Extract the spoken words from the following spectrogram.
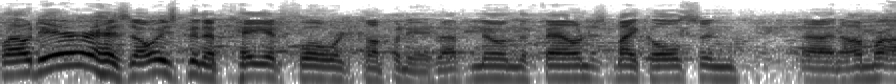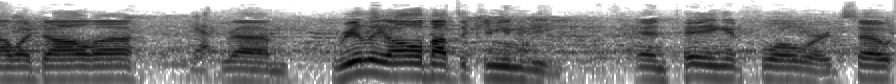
Cloudera has always been a pay it forward company. I've known the founders, Mike Olson uh, and Amr Awadallah, yep. um, really all about the community and paying it forward. So,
